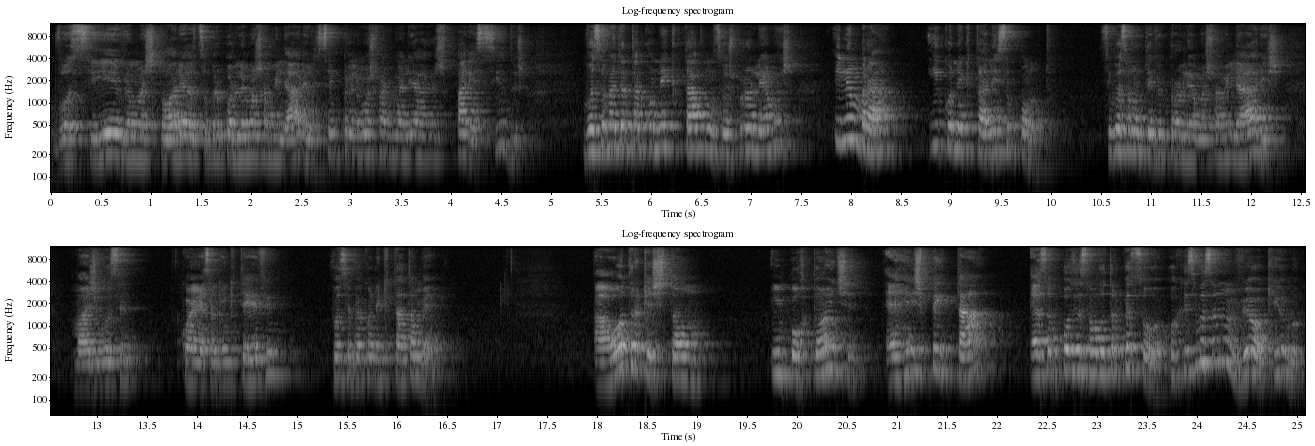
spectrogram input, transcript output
você vê uma história sobre problemas familiares, sempre problemas familiares parecidos, você vai tentar conectar com os seus problemas e lembrar e conectar nesse ponto. Se você não teve problemas familiares, mas você conhece alguém que teve, você vai conectar também. A outra questão importante é respeitar essa posição da outra pessoa. Porque se você não viveu aquilo,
